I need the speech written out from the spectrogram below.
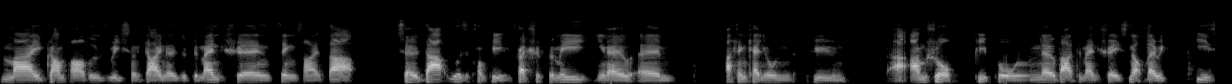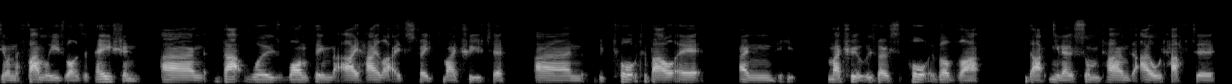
my grandfather was recently diagnosed with dementia and things like that. So that was a competing pressure for me. You know, um, I think anyone who I'm sure people know about dementia, it's not very easy on the family as well as a patient. And that was one thing that I highlighted straight to my tutor and we talked about it and he, my tutor was very supportive of that that you know sometimes i would have to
